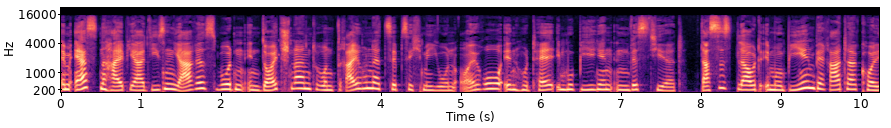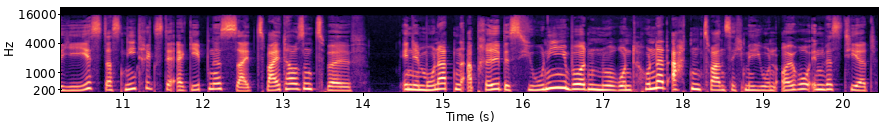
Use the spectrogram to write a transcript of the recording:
Im ersten Halbjahr diesen Jahres wurden in Deutschland rund 370 Millionen Euro in Hotelimmobilien investiert. Das ist laut Immobilienberater Colliers das niedrigste Ergebnis seit 2012. In den Monaten April bis Juni wurden nur rund 128 Millionen Euro investiert.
